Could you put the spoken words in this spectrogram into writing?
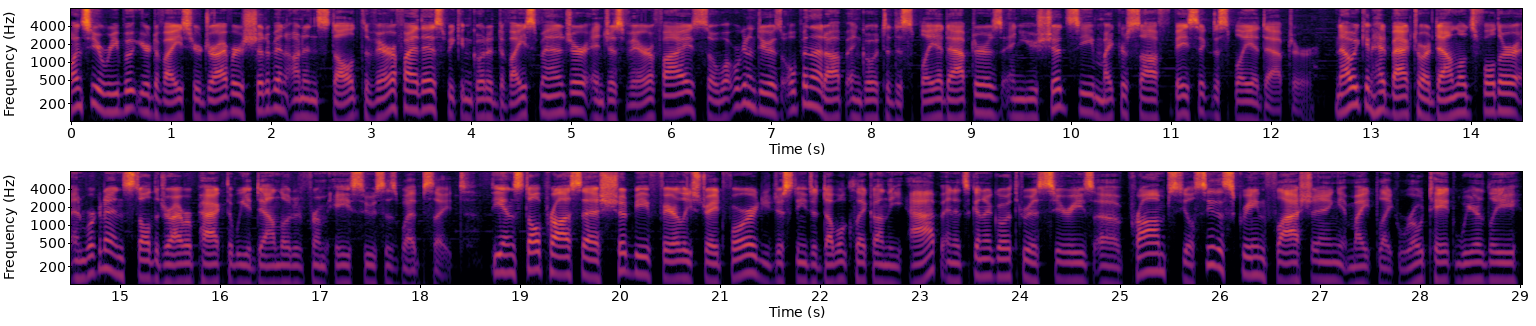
Once you reboot your device, your drivers should have been uninstalled. To verify this, we can go to Device Manager and just verify. So what we're going to do is open that up and go to Display Adapters, and you should see Microsoft Basic Display Adapter. Now we can head back to our Downloads folder, and we're going to install the driver pack that we had downloaded from ASUS's website. The install process should be fairly straightforward. You just need to double click on the app and it's going to go through a series of prompts. You'll see the screen flashing. It might like rotate weirdly.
